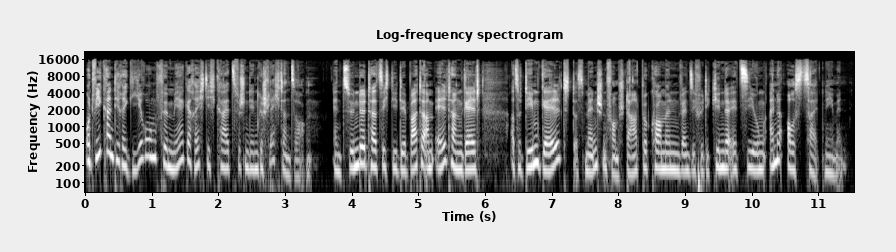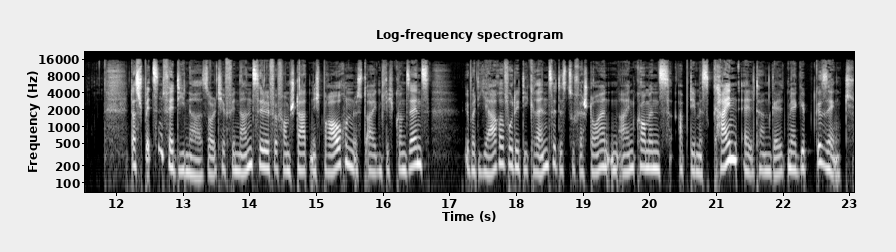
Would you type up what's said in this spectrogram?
Und wie kann die Regierung für mehr Gerechtigkeit zwischen den Geschlechtern sorgen? Entzündet hat sich die Debatte am Elterngeld, also dem Geld, das Menschen vom Staat bekommen, wenn sie für die Kindererziehung eine Auszeit nehmen. Dass Spitzenverdiener solche Finanzhilfe vom Staat nicht brauchen, ist eigentlich Konsens. Über die Jahre wurde die Grenze des zu versteuernden Einkommens, ab dem es kein Elterngeld mehr gibt, gesenkt.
